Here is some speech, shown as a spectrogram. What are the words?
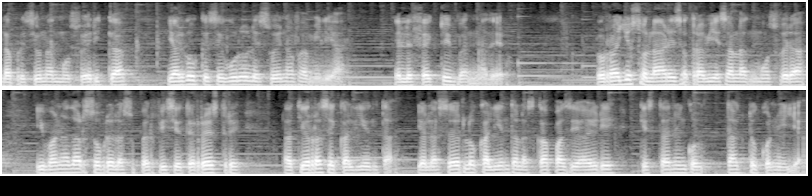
la presión atmosférica y algo que seguro les suena familiar, el efecto invernadero. Los rayos solares atraviesan la atmósfera y van a dar sobre la superficie terrestre, la Tierra se calienta y al hacerlo calienta las capas de aire que están en contacto con ella.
